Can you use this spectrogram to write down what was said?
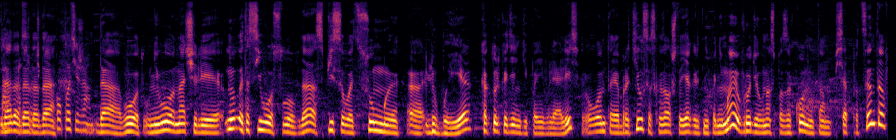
да, да, да, просрочка да, да. по платежам. Да, вот, у него начали, ну, это с его слов, да, списывать суммы э, любые, как только деньги появлялись. Он-то и обратился, сказал, что я, говорит, не понимаю, вроде у нас по закону там 50%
